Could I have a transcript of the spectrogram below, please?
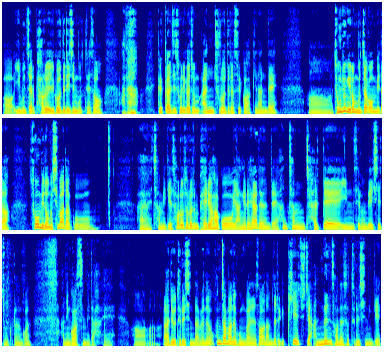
어, 이 문자를 바로 읽어드리진 못해서 아마 끝까지 소리가 좀 안 줄어들었을 것 같긴 한데 어, 종종 이런 문자가 옵니다. 소음이 너무 심하다고. 아, 참 이게 서로 서로 좀 배려하고 양해를 해야 되는데 한참 잘 때인 새벽 4시에 좀 그러는 건 아닌 것 같습니다. 예. 어, 라디오 들으신다면 혼자만의 공간에서 남들에게 피해 주지 않는 선에서 들으시는 게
